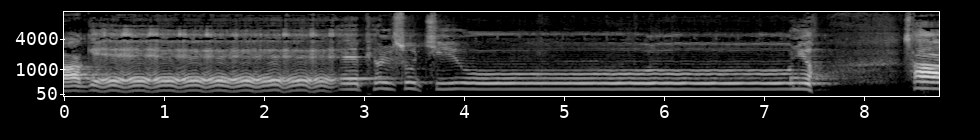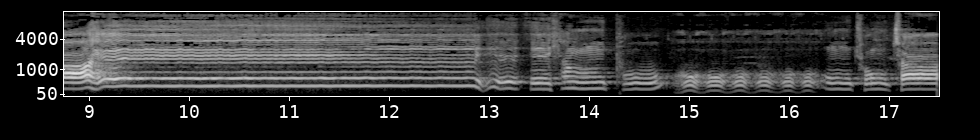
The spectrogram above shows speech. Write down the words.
화계 별수지운요 사해 향풍 종착이니라나.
